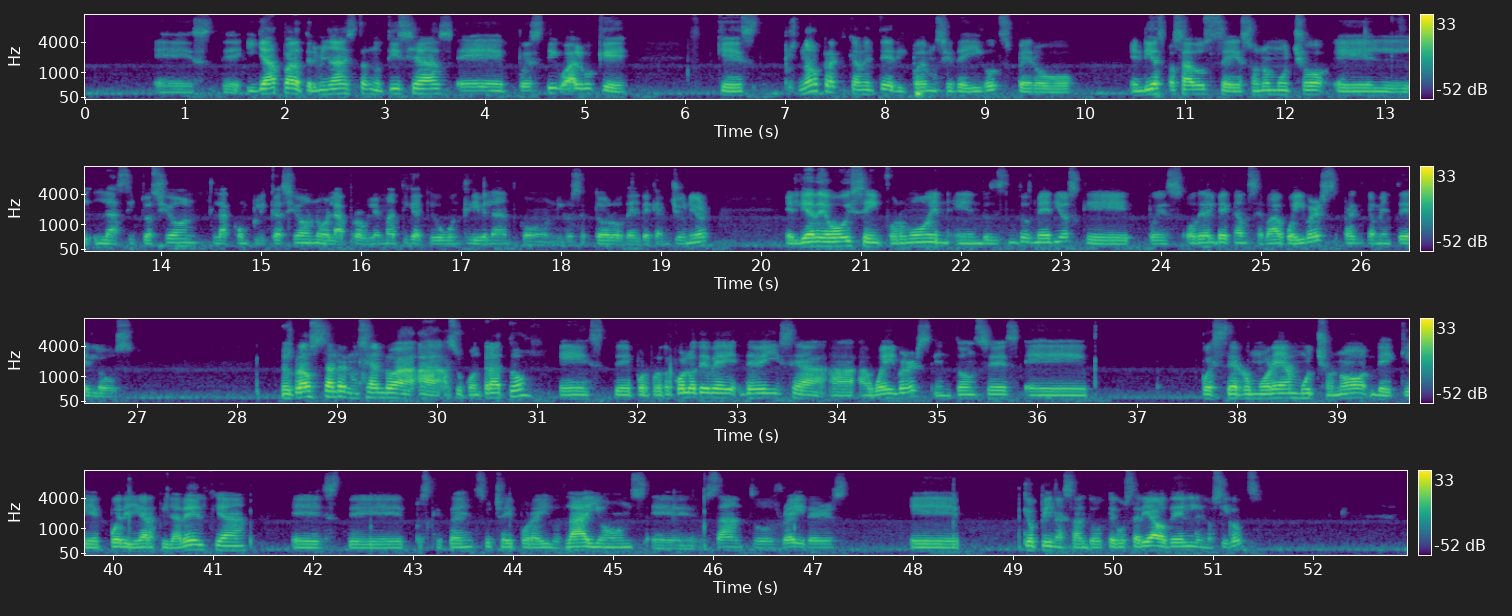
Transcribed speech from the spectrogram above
Este, y ya para terminar estas noticias, eh, pues digo algo que, que es, pues no prácticamente podemos decir de Eagles, pero en días pasados se sonó mucho la situación, la complicación o la problemática que hubo en Cleveland con el receptor Odell Beckham Jr. El día de hoy se informó en, en los distintos medios que pues Odell Beckham se va a waivers, prácticamente los los Bravos están renunciando a, su contrato. Este, por protocolo debe, debe irse a, a waivers. Entonces, eh, pues se rumorea mucho, ¿no? De que puede llegar a Filadelfia. Este, pues que también escucha ahí por ahí los Lions, eh, los Santos, Raiders. Eh, ¿Qué opinas, Aldo? ¿Te gustaría Odell en los Eagles?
